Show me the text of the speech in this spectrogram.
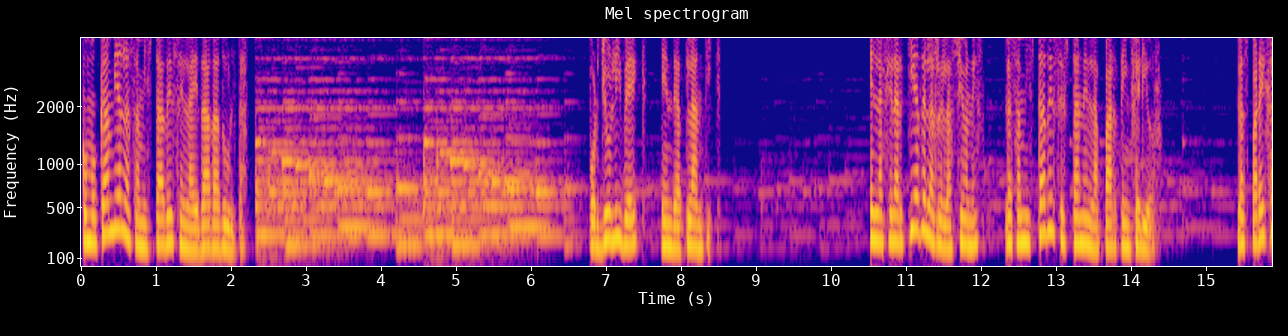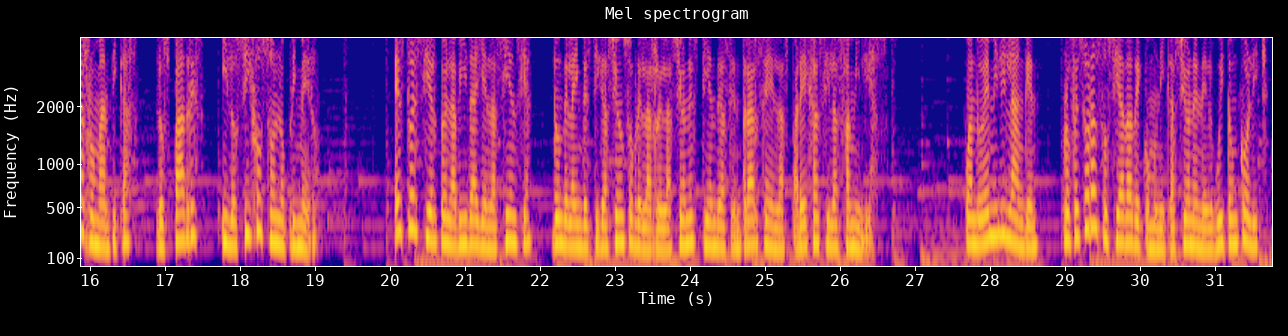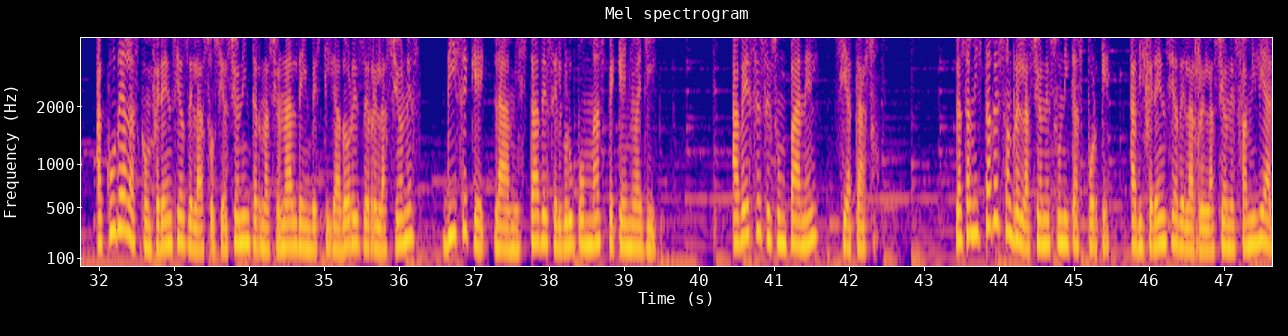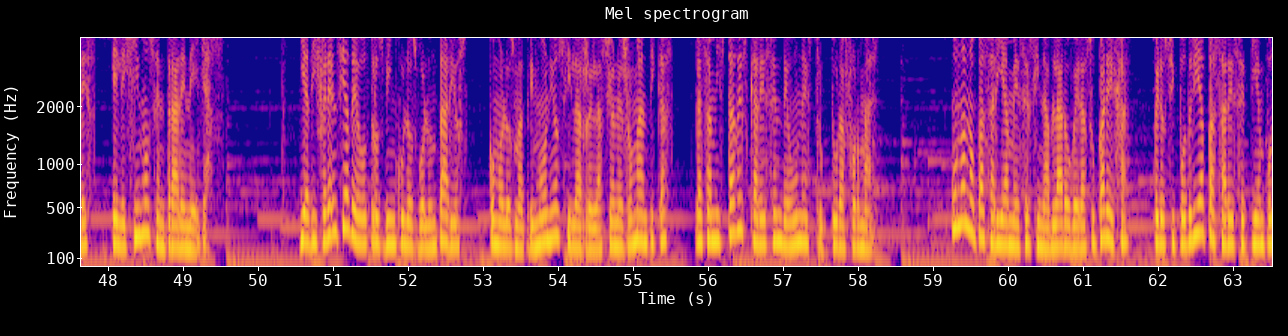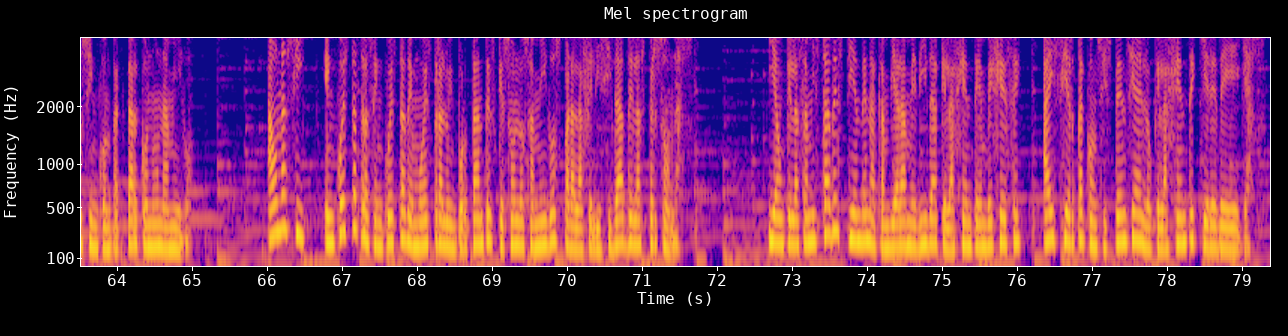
Cómo cambian las amistades en la edad adulta. Por Julie Beck, en The Atlantic. En la jerarquía de las relaciones, las amistades están en la parte inferior. Las parejas románticas, los padres y los hijos son lo primero. Esto es cierto en la vida y en la ciencia, donde la investigación sobre las relaciones tiende a centrarse en las parejas y las familias. Cuando Emily Langen, profesora asociada de comunicación en el Wheaton College, acude a las conferencias de la Asociación Internacional de Investigadores de Relaciones, dice que la amistad es el grupo más pequeño allí. A veces es un panel, si acaso. Las amistades son relaciones únicas porque, a diferencia de las relaciones familiares, elegimos entrar en ellas. Y a diferencia de otros vínculos voluntarios, como los matrimonios y las relaciones románticas, las amistades carecen de una estructura formal. Uno no pasaría meses sin hablar o ver a su pareja, pero sí podría pasar ese tiempo sin contactar con un amigo. Aún así, encuesta tras encuesta demuestra lo importantes que son los amigos para la felicidad de las personas. Y aunque las amistades tienden a cambiar a medida que la gente envejece, hay cierta consistencia en lo que la gente quiere de ellas.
